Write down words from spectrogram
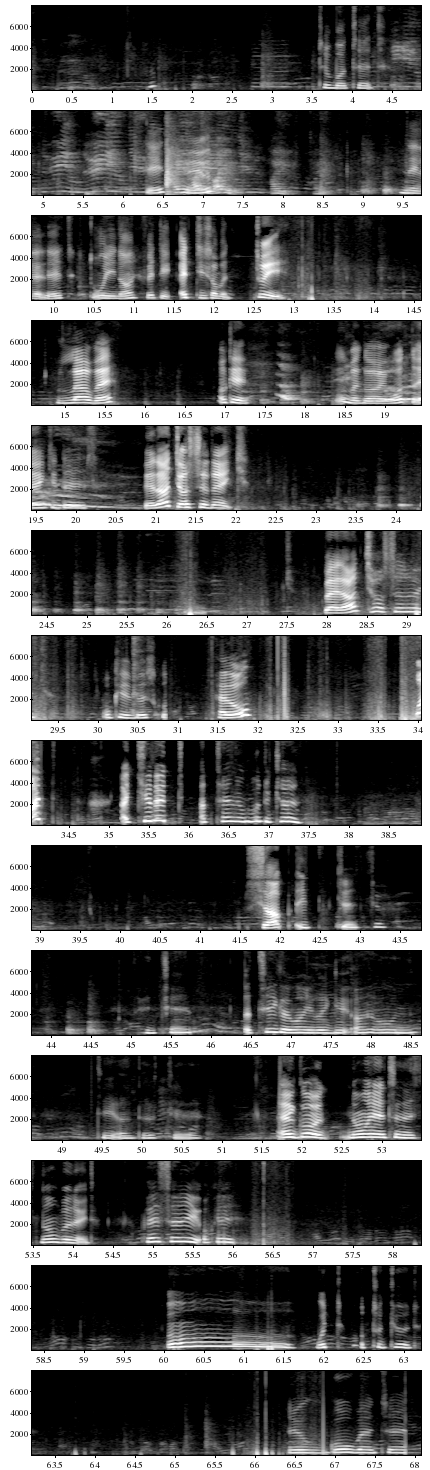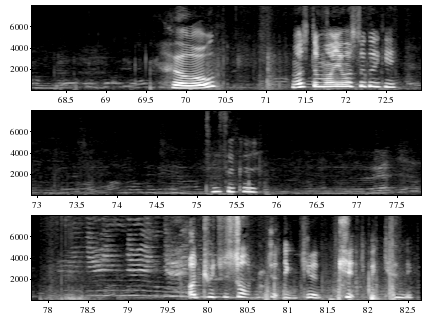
That. That, Hayır you, nearly that. 29, 50, 87, 3. Love it. Okay. Oh my god, what the heck is this? Better just an egg. Better just an egg. Okay, let's go. Hello? What? I couldn't attend what you can. Shop it just attention. I think I want to get own the other chair. Hey, good. No internet, no bullet. Press okay. Oh, what? What good? You go back there. Hello? What's the money? What's the cookie? It's okay. Oh, Twitch is so kitty kid, kid, kitty,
